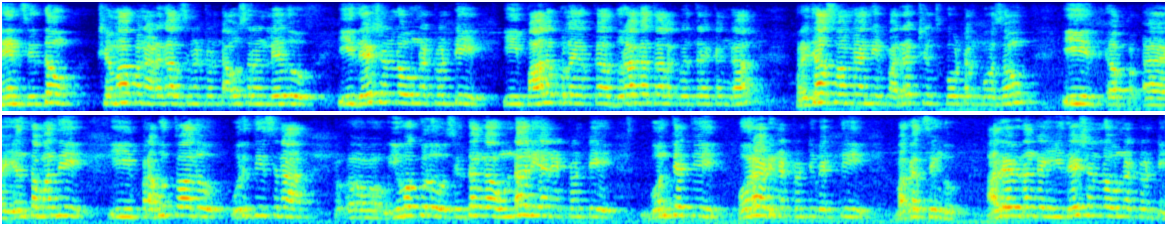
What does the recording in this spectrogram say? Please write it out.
నేను సిద్ధం. క్షమాపణ అడగాల్సినటువంటి అవసరం లేదు. ఈ దేశంలో ఉన్నటువంటి ఈ పాలకుల యొక్క దురాగతాలకు వ్యతిరేకంగా ప్రజాస్వామ్యాన్ని పరిరక్షించుకోవటం కోసం ఈ ఎంతమంది ఈ ప్రభుత్వాలు ఉరితీసిన యువకులు సిద్ధంగా ఉండాలి అనేటువంటి గొంతెత్తి పోరాడినటువంటి వ్యక్తి భగత్ సింగ్. అదేవిధంగా ఈ దేశంలో ఉన్నటువంటి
